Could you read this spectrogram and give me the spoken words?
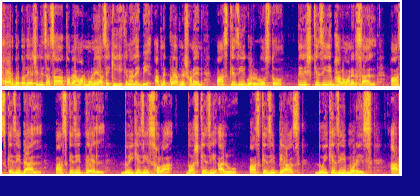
ফর্দ তো লিয়েছিনি চাচা, তবে আমার মনে আছে কি কি কেনা লাগবে। আপনি কই, আপনি শোনেন, পাঁচ কেজি গরুর গোস্ত, তিরিশ কেজি ভালো মানের চাল, পাঁচ কেজি ডাল, পাঁচ কেজি তেল, দুই কেজি ছোলা, দশ কেজি আলু, পাঁচ কেজি পেঁয়াজ, দুই কেজি মরিচ আর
